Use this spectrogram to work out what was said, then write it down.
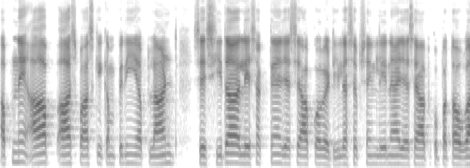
अपने आप आसपास की कंपनी या प्लांट से सीधा ले सकते हैं। जैसे आपको अगर डीलरशिप से लेना है, जैसे आपको पता होगा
